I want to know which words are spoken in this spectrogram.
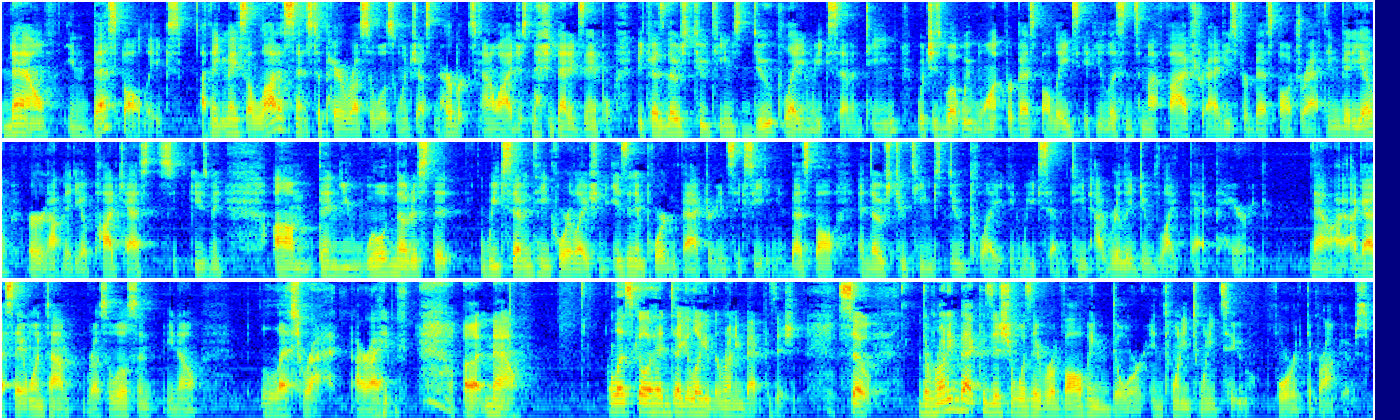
Now, in best ball leagues, I think it makes a lot of sense to pair Russell Wilson with Justin Herbert. It's kind of why I just mentioned that example because those two teams do play in week 17, which is what we want for best ball leagues. If you listen to my five strategies for best ball drafting video, or not video, podcast, excuse me, um, then you will have noticed that week 17 correlation is an important factor in succeeding in best ball, and those two teams do play in week 17. I really do like that pairing. Now, I, I gotta say it one time, Russell Wilson, you know, less ride. All right. Uh, now, let's go ahead and take a look at the running back position. So, the running back position was a revolving door in 2022 for the Broncos.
